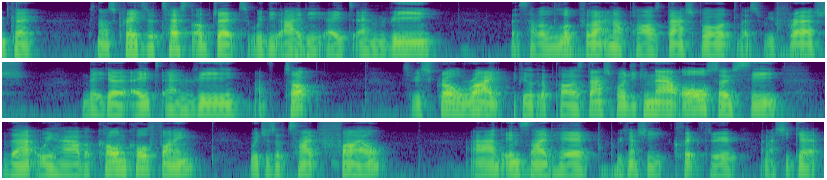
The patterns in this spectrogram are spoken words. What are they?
Okay, so now it's created a test object with the ID 8NV. Let's have a look for that in our parse dashboard. Let's refresh. There you go, 8NV at the top. So if you scroll right, if you look at the parse dashboard, you can now also see that we have a column called funny, which is of type file. And inside here, we can actually click through and actually get,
